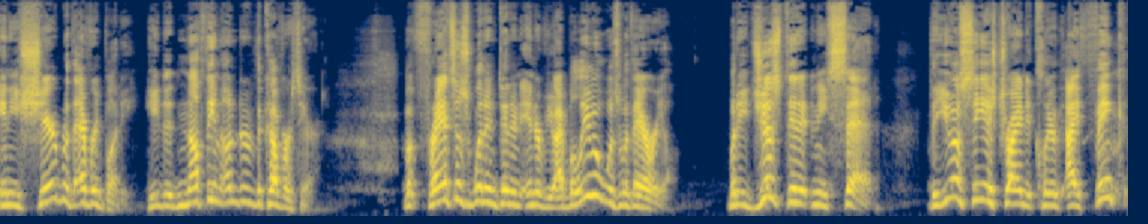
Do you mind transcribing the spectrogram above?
and he shared with everybody. He did nothing under the covers here. But Francis went and did an interview. I believe it was with Ariel, but he just did it and he said, the UFC is trying to clear, I think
